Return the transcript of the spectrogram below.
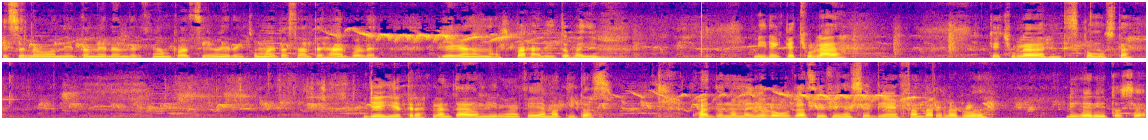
Eso es lo bonito, miren, del campo así, miren, como hay bastantes árboles, llegan los pajaritos allí. Miren qué chulada. Qué chulada, gente. ¿Cómo está? Y ahí he trasplantado, miren, aquellas matitas. Cuando uno medio lo busca así, fíjense bien estándar la ruda. Ligerito, se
